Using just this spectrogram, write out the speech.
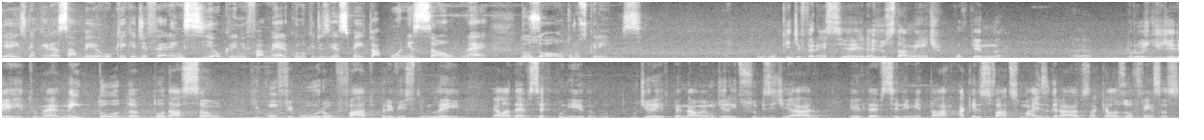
E é isso que eu queria saber. O que, que diferencia o crime famélico no que diz respeito à punição né, dos outros crimes? O que diferencia ele é justamente porque, é, para o direito, né, nem toda, toda ação que configura o fato previsto em lei, ela deve ser punida. O, o, direito penal é um direito subsidiário. Ele deve se limitar àqueles fatos mais graves, aquelas ofensas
